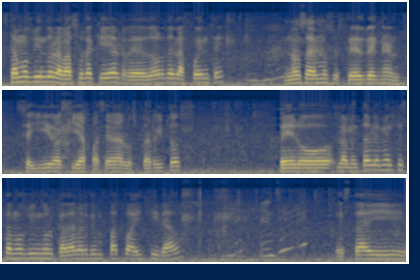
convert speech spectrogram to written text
estamos viendo la basura que hay alrededor de la fuente. No sabemos si ustedes vengan seguido aquí a pasear a los perritos. Pero lamentablemente estamos viendo el cadáver de un pato ahí tirado. ¿En serio? Está ahí.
